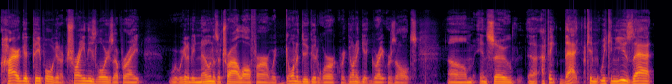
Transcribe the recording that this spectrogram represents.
hire good people. We're going to train these lawyers upright. We're, we're going to be known as a trial law firm. We're going to do good work. We're going to get great results. Um, and so uh, I think that can we can use that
